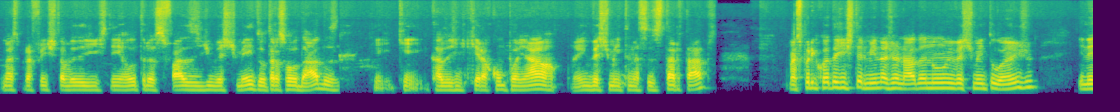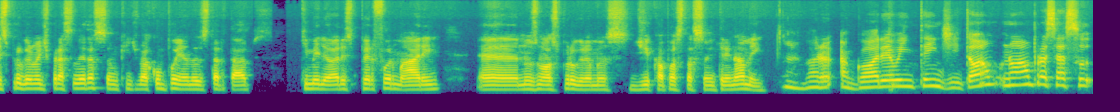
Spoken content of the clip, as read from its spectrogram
Mais para frente talvez a gente tenha outras fases de investimento, outras rodadas, que, que, caso a gente queira acompanhar o investimento nessas startups. Mas por enquanto a gente termina a jornada no investimento anjo e nesse programa de pré-aceleração que a gente vai acompanhando as startups que melhores performarem é, nos nossos programas de capacitação e treinamento. Agora, agora eu entendi. Então, é não é um processo,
